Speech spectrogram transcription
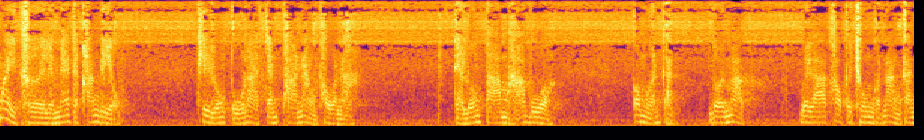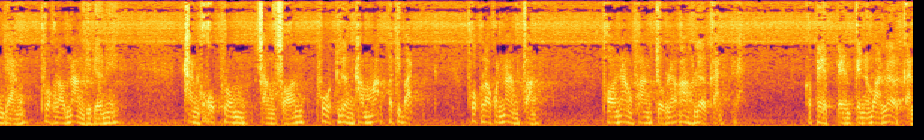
ไม่เคยเลยแม้แต่ครั้งเดียว ที่หลวงปู่ล่าจันพานั่งภาวนา แต่หลวงตามหาบัว ก็เหมือนกัน โดยมากเวลาเข้าประชุมก็นั่งกันอย่าง พวกเรานั่งอยู่เดี๋ยวนี้ ท่านก็อบรมสั่งสอนพูดเรื่องธรรมะปฏิบัติ พวกเราก็นั่งฟัง พอนั่งฟังจบแล้วอ้าวเลิกกัน ก็เป็นเป็นเป็นวันเลิกกัน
